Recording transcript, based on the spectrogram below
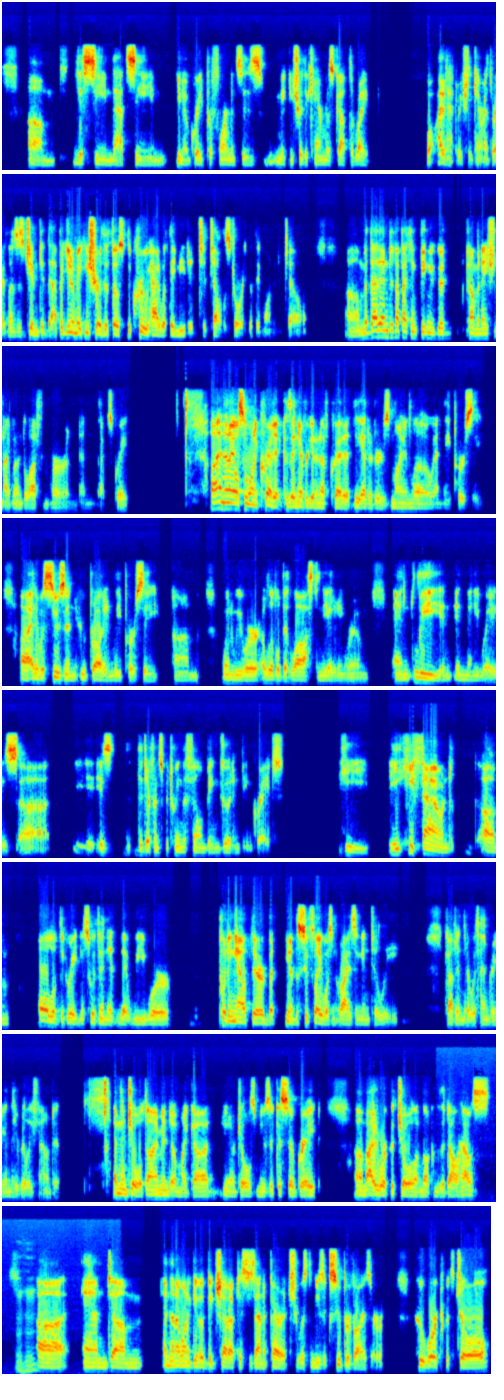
this scene, that scene, you know, great performances, making sure the cameras got the right. Well, I didn't have to make sure the camera had the right lenses. Jim did that, but you know, making sure that those the crew had what they needed to tell the story that they wanted to tell. Um, but that ended up, I think, being a good combination. I learned a lot from her, and, and that was great. Uh, and then I also want to credit because I never get enough credit the editors Mayin Lo and Lee Percy. Uh, and it was Susan who brought in Lee Percy um, when we were a little bit lost in the editing room. And Lee, in, in many ways, uh, is the difference between the film being good and being great. He he, he found um, all of the greatness within it that we were putting out there, but you know the souffle wasn't rising until he got in there with Henry, and they really found it. And then Joel Diamond, oh my God, you know Joel's music is so great. Um, I worked with Joel on Welcome to the Dollhouse, Mhm. uh, and um, and then I want to give a big shout out to Susanna Perich, who was the music supervisor, who worked with Joel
